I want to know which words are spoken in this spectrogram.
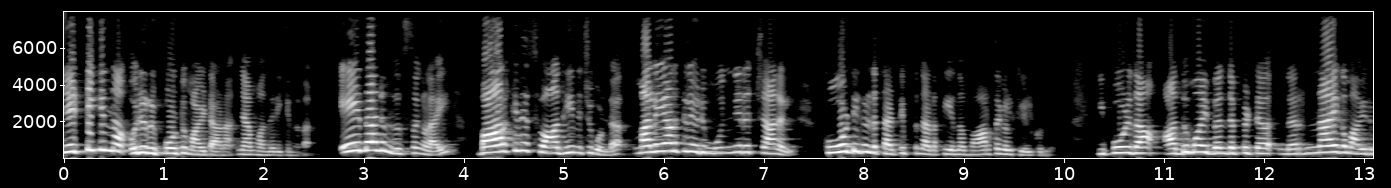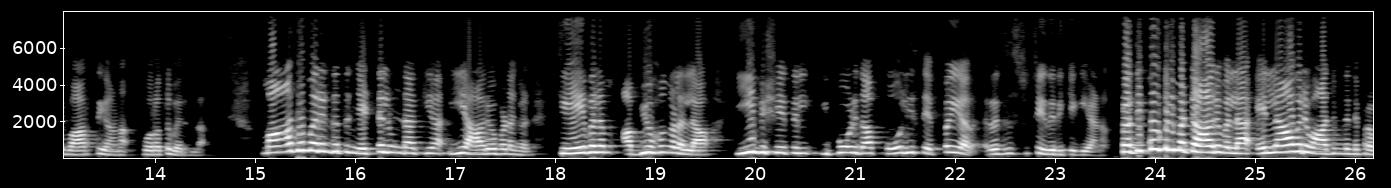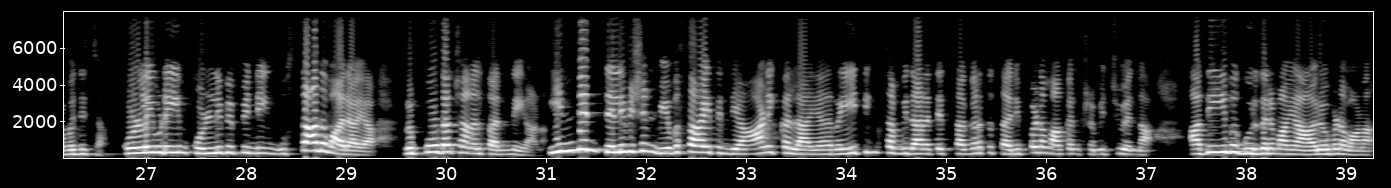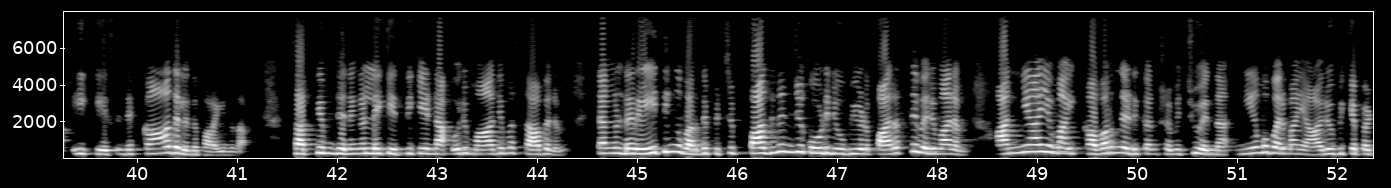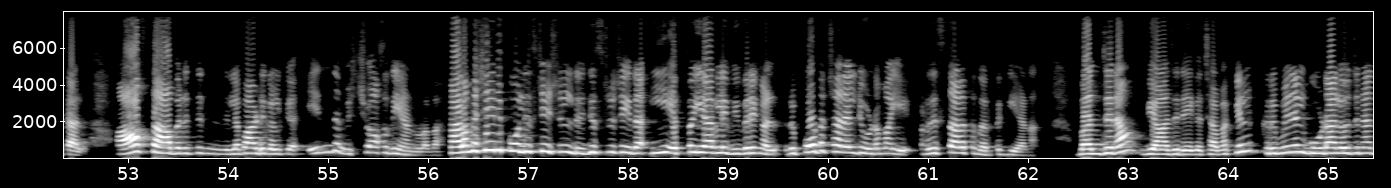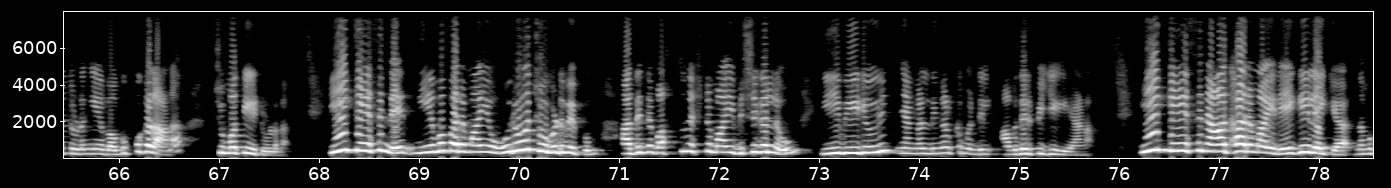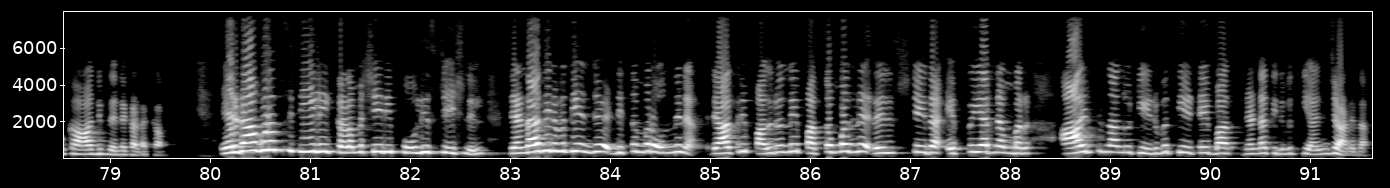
ഞെട്ടിക്കുന്ന ഒരു റിപ്പോർട്ടുമായിട്ടാണ് ഞാൻ വന്നിരിക്കുന്നത്. ഏതാനും ദിവസങ്ങളായി ബാർക്കിനെ സ്വാധീനിച്ചുകൊണ്ട് മലയാളത്തിലെ ഒരു മുൻനിര ചാനൽ കോടികളുടെ തട്ടിപ്പ് നടത്തിയെന്ന വാർത്തകൾ കേൾക്കുന്നു. ഇപ്പോഴിതാ അതുമായി ബന്ധപ്പെട്ട് നിർണായകമായ ഒരു വാർത്തയാണ് പുറത്തു വരുന്നത് മാധ്യമരംഗത്ത് ഞെട്ടലുണ്ടാക്കിയ ഈ ആരോപണങ്ങൾ കേവലം അഭ്യൂഹങ്ങളല്ല ഈ വിഷയത്തിൽ ഇപ്പോഴിതാ പോലീസ് എഫ്ഐആർ രജിസ്റ്റർ ചെയ്തിരിക്കുകയാണ്. പ്രതിക്കൂട്ടിൽ മറ്റാരുമല്ല എല്ലാവരും ആദ്യം തന്നെ പ്രവചിച്ച കൊള്ളയുടെയും കൊള്ളിവെപ്പിന്റെയും ഉസ്താദമാരായ റിപ്പോർട്ടർ ചാനൽ തന്നെയാണ്. ഇന്ത്യൻ ടെലിവിഷൻ വ്യവസായത്തിന്റെ ആണിക്കല്ലായ റേറ്റിംഗ് സംവിധാനത്തെ തകർത്ത് തരിപ്പണമാക്കാൻ ശ്രമിച്ചു എന്ന അതീവ ഗുരുതരമായ ആരോപണമാണ് ഈ കേസിന്റെ കാതൽ എന്ന് പറയുന്നത്. സത്യം ജനങ്ങളിലേക്ക് എത്തിക്കേണ്ട ഒരു മാധ്യമ സ്ഥാപനം തങ്ങളുടെ റേറ്റിംഗ് വർദ്ധിപ്പിച്ച് പതിനഞ്ച് കോടി രൂപയുടെ പരസ്യ വരുമാനം അന്യായമായി കവർന്നെടുക്കാൻ ശ്രമിച്ചു എന്ന് നിയമപരമായി ആരോപിക്കപ്പെട്ടാൽ ആ സ്ഥാപനത്തിന്റെ നിലപാടുകൾക്ക് എന്ത് വിശ്വാസതയാണുള്ളത് കളമശ്ശേരി പോലീസ് സ്റ്റേഷനിൽ രജിസ്റ്റർ ചെയ്ത ഈ എഫ്ഐആറിലെ വിവരങ്ങൾ റിപ്പോർട്ടർ ചാനലിന്റെ ഉടമയെ പ്രതിസ്ഥാനത്ത് നിർത്തുകയാണ്. വഞ്ചന വ്യാജരേഖ ചമക്കൽ ക്രിമിനൽ ഗൂഢാലോചന തുടങ്ങിയ വകുപ്പുകളാണ് ചുമത്തിയിട്ടുള്ളത്. ഈ കേസിന്റെ നിയമപരമായ ഓരോ ചുവടുവെപ്പും അതിന്റെ വസ്തുനിഷ്ഠമായ വിശകലനവും ഈ വീഡിയോയിൽ ഞങ്ങൾ നിങ്ങൾക്ക് മുന്നിൽ അവതരിപ്പിക്കുകയാണ്. ഈ കേസിന് ആധാരമായ രേഖയിലേക്ക് നമുക്ക് ആദ്യം തന്നെ കടക്കാം. എറണാകുളം സിറ്റിയിലെ കളമശ്ശേരി പോലീസ് സ്റ്റേഷനിൽ രണ്ടായിരത്തി ഇരുപത്തി അഞ്ച് ഡിസംബർ ഒന്നിന് രാത്രി പതിനൊന്ന് പത്തൊമ്പതിന് രജിസ്റ്റർ ചെയ്ത എഫ്ഐആർ നമ്പർ ആയിരത്തി നാനൂറ്റി എഴുപത്തി എട്ട് ബാർ രണ്ടായിരത്തി ഇരുപത്തി അഞ്ചാണിത്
